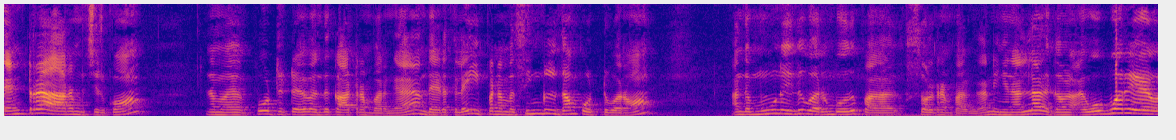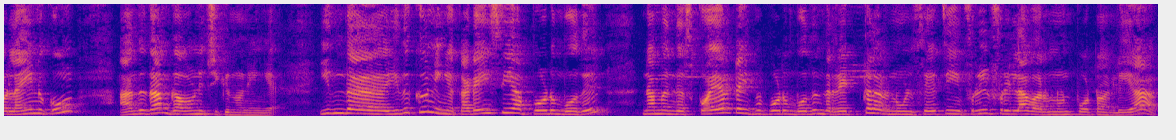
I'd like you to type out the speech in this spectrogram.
சென்டராக ஆரம்பிச்சிருக்கோம். நம்ம போட்டுட்டு வந்து காட்டுறோம் பாருங்கள் அந்த இடத்துல இப்போ நம்ம சிங்கிள் தான் போட்டு வரோம். அந்த மூணு இது வரும்போது பா சொல்கிறேன் பாருங்கள் நீங்கள் நல்லா அதை கவ ஒவ்வொரு லைனுக்கும் அதுதான் கவனிச்சிக்கணும் நீங்கள் இந்த இதுக்கு நீங்கள் கடைசியாக போடும்போது நம்ம இந்த ஸ்கொயர் டைப்பு போடும்போது இந்த ரெட் கலர் நூல் சேர்த்து ஃப்ரில் ஃப்ரில்லாக வரணும்னு போட்டோம் இல்லையா?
